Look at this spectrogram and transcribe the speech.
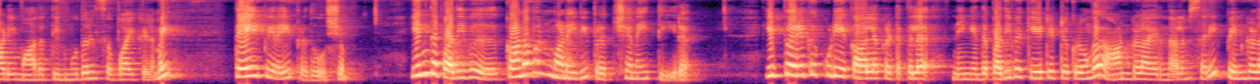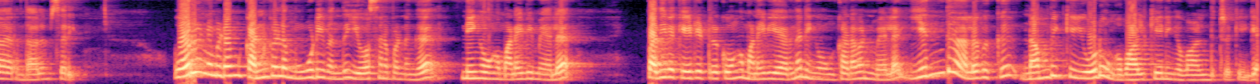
ஆடி மாதத்தின் முதல் செவ்வாய்க்கிழமை தேய்பிறை பிரதோஷம். இந்த பதிவு கணவன் மனைவி பிரச்சனை தீர. இப்ப இருக்கக்கூடிய காலகட்டத்தில் நீங்க இந்த பதிவை கேட்டுட்டு இருக்கிறவங்க ஆண்களா இருந்தாலும் சரி பெண்களா இருந்தாலும் சரி ஒரு நிமிடம் கண்களை மூடி வந்து யோசனை பண்ணுங்க. நீங்க உங்க மனைவி மேல பதிவை கேட்டுட்டு இருக்கவங்க மனைவியாக இருந்தால் நீங்கள் உங்கள் கணவன் மேலே எந்த அளவுக்கு நம்பிக்கையோடு உங்கள் வாழ்க்கையை நீங்கள் வாழ்ந்துட்டுருக்கீங்க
